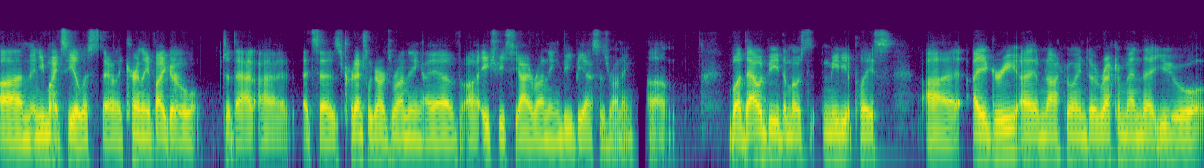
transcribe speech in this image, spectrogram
Um, and you might see a list there. Like currently, if I go to that, uh, it says credential guards running. I have uh, HVCI running, VBS is running. Um, but that would be the most immediate place. Uh, I agree. I am not going to recommend that you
